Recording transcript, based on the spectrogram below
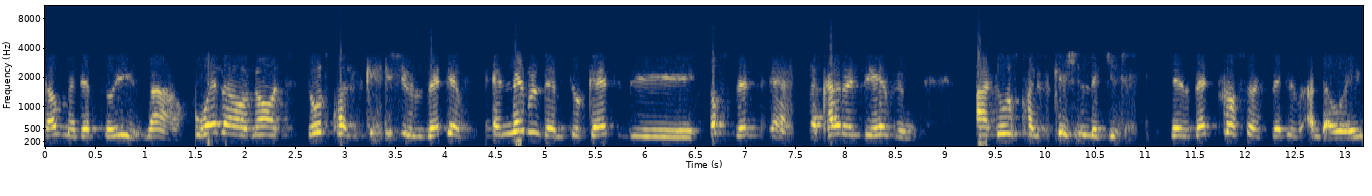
government employees now. Whether or not those qualifications that have enabled them to get the jobs that they are currently having are those qualifications legitimate? there's that process that is underway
